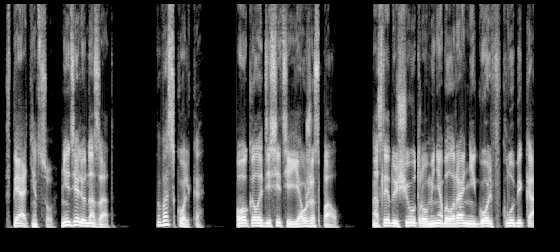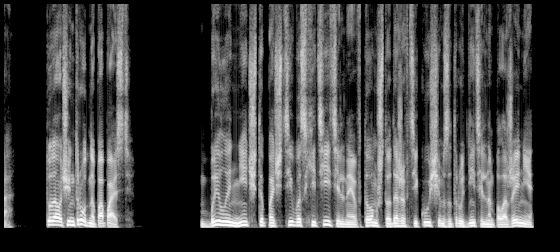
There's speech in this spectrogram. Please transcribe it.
«В пятницу, неделю назад», «Во сколько?» «Около десяти, я уже спал. На следующее утро у меня был ранний гольф в клубе К. Туда очень трудно попасть». Было нечто почти восхитительное в том, что даже в текущем затруднительном положении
